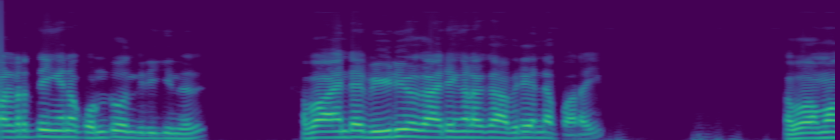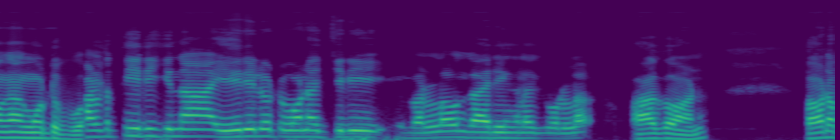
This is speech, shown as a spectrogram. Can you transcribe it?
വളർത്തി ഇങ്ങനെ കൊണ്ടുവന്നിരിക്കുന്നത്. അപ്പോൾ അതിന്റെ വീഡിയോ കാര്യങ്ങളൊക്കെ അവർ തന്നെ പറയും. അപ്പോൾ നമുക്ക് അങ്ങോട്ട് പോകും വളർത്തിയിരിക്കുന്ന ആ ഏരിയയിലോട്ട് പോകണ ഇച്ചിരി വെള്ളവും കാര്യങ്ങളൊക്കെ ഉള്ള ഭാഗമാണ്. അപ്പോൾ അവിടെ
